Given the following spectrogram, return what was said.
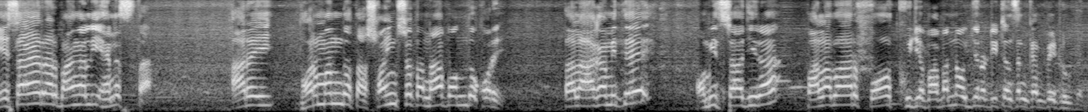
এসআইআর আর বাঙালি হেনস্তা আর এই ধর্মান্ধতা সহিংসতা না বন্ধ করে তাহলে আগামীতে অমিত শাহজিরা পালাবার পথ খুঁজে পাবেন না ওই জন্য ডিটেনশন ক্যাম্পে ঢুকবেন।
